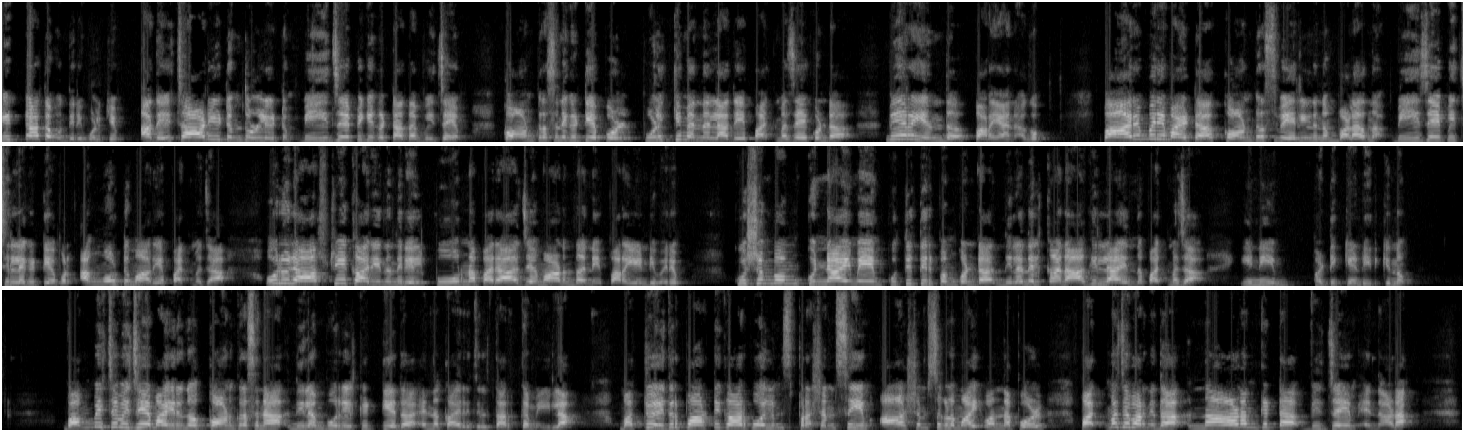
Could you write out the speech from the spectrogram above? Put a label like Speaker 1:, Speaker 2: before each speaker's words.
Speaker 1: കിട്ടാത്ത മുന്തിരി പൊളിക്കും. അതെ ചാടിയിട്ടും തുള്ളിയിട്ടും ബി ജെ പിക്ക് കിട്ടാത്ത വിജയം കോൺഗ്രസിന് കിട്ടിയപ്പോൾ പുളിക്കുമെന്നല്ലാതെ പത്മജയെ കൊണ്ട് വേറെ എന്ത് പറയാനാകും? പാരമ്പര്യമായിട്ട് കോൺഗ്രസ് വേരിൽ നിന്നും വളർന്ന് ബി ജെ പി ചില്ല കിട്ടിയപ്പോൾ അങ്ങോട്ട് മാറിയ പത്മജ ഒരു രാഷ്ട്രീയക്കാരി എന്ന നിലയിൽ പൂർണ പരാജയമാണെന്ന് തന്നെ പറയേണ്ടി വരും. കുശുമ്പും കുന്നായ്മയും കുത്തിത്തിരിപ്പും കൊണ്ട് നിലനിൽക്കാനാകില്ല എന്ന് പത്മജ ഇനിയും പഠിക്കേണ്ടിയിരിക്കുന്നു. വമ്പിച്ച വിജയമായിരുന്നു കോൺഗ്രസിന് നിലമ്പൂരിൽ കിട്ടിയത് എന്ന കാര്യത്തിൽ തർക്കമേയില്ല. മറ്റു എതിർ പാർട്ടിക്കാർ പോലും പ്രശംസയും ആശംസകളുമായി വന്നപ്പോൾ പത്മജ പറഞ്ഞത് നാണം കെട്ട വിജയം എന്നാണ്.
